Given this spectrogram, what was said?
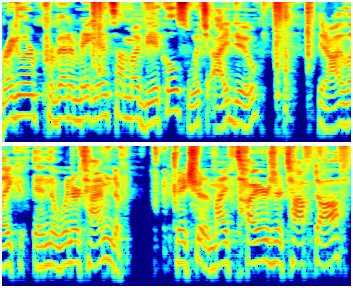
regular preventive maintenance on my vehicles, which I do. You know, I like in the wintertime to make sure that my tires are topped off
